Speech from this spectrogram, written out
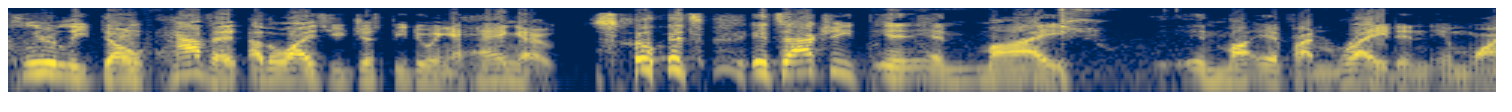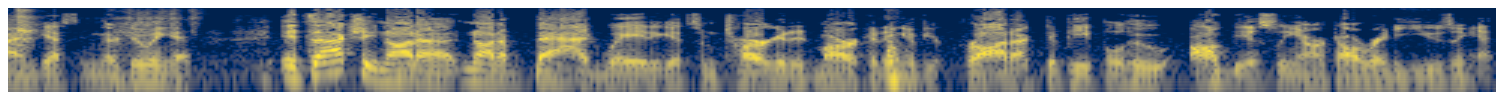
clearly don't have it. Otherwise you'd just be doing a hangout. So it's it's actually in, in my in my if i'm right in, in why i'm guessing they're doing it it's actually not a not a bad way to get some targeted marketing of your product to people who obviously aren't already using it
